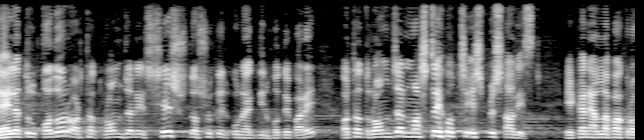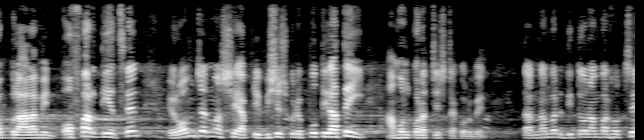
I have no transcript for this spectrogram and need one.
লাইলাতুল কদর অর্থাৎ রমজানের শেষ দশকের কোনো একদিন হতে পারে, অর্থাৎ রমজান মাসটাই হচ্ছে স্পেশালিস্ট এখানে আল্লাহ পাক রব্বুল আলমিন অফার দিয়েছেন রমজান মাসে আপনি বিশেষ করে প্রতি রাতেই আমল করার চেষ্টা করবেন। তার নাম্বার দ্বিতীয় নাম্বার হচ্ছে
